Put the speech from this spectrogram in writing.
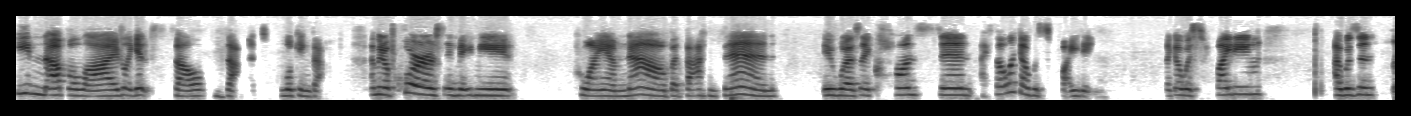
eaten up alive. Like it felt that looking back. I mean, of course, it made me who I am now, but back then it was a constant, I felt like I was fighting. Like I was fighting. I wasn't,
